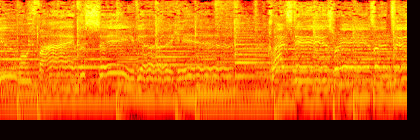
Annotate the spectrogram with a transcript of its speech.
You won't find the Savior here. Christ is risen today.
